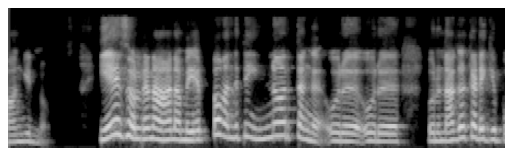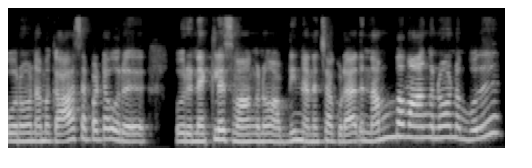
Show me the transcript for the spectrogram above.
வாங்கிடணும். ஏன் சொல்றேன்னா நம்ம எப்ப வந்துட்டு இன்னொருத்தங்க ஒரு ஒரு ஒரு நகை கடைக்கு போறோம் நமக்கு ஆசைப்பட்ட ஒரு ஒரு நெக்லஸ் வாங்கணும் அப்படின்னு நினைச்சா கூட அதை நம்ம வாங்கணும் போது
